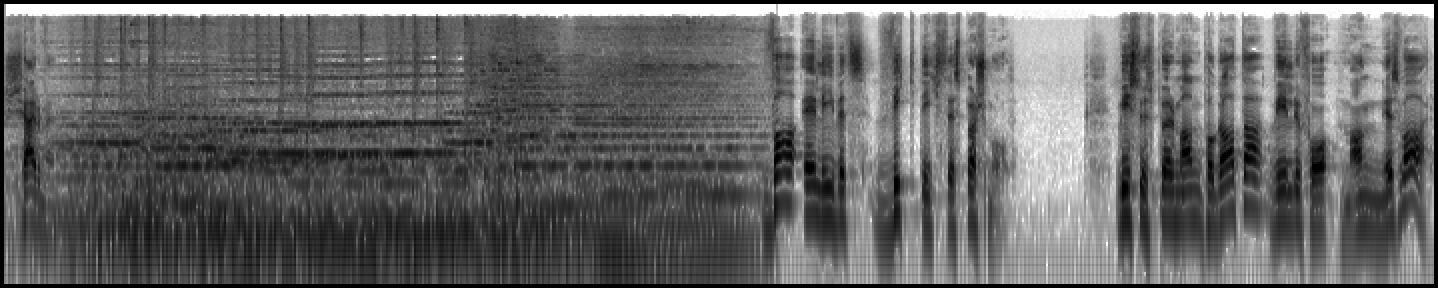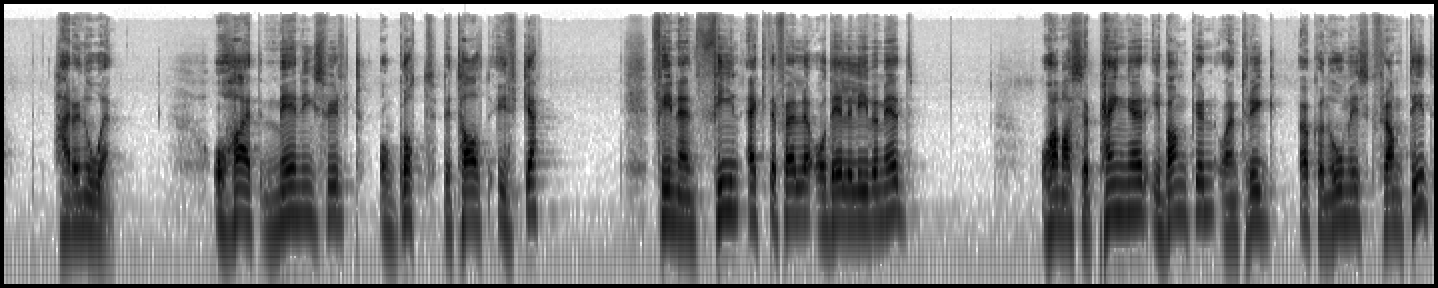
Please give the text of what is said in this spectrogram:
skjermen. Hva er livets viktigste spørsmål? Hvis du spør mannen på gata, vil du få mange svar. Her er noen. Å ha et meningsfylt og godt betalt yrke. Finne en fin ektefelle å dele livet med. Å ha masse penger i banken og en trygg økonomisk framtid.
